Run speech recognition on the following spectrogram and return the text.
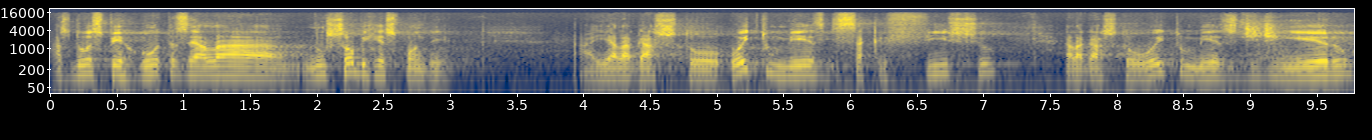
As duas perguntas ela não soube responder. Aí ela gastou oito meses de sacrifício, ela gastou oito meses de dinheiro,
